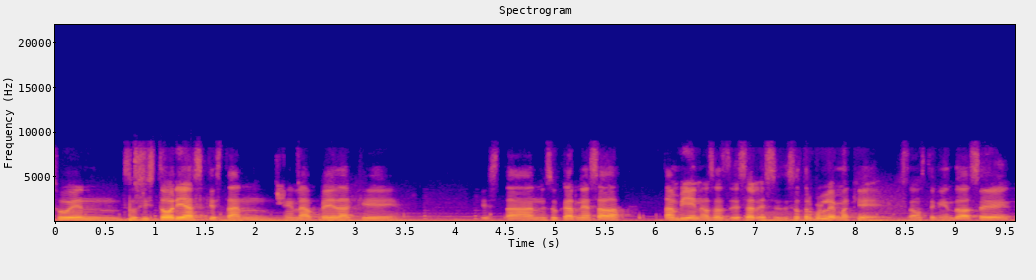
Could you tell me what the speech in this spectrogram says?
suben sus historias que están en la peda, que, están en su carne asada, también, o sea, es, otro problema que estamos teniendo. Hace,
